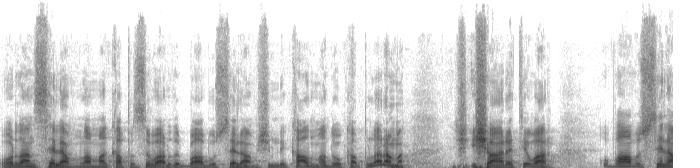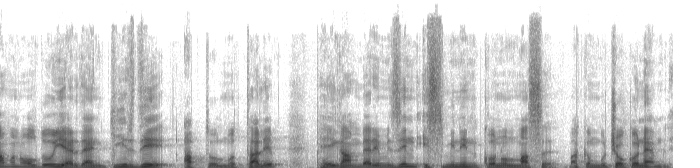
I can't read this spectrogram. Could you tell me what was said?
Oradan selamlama kapısı vardır. Babu selam. Şimdi kalmadı o kapılar ama iş- işareti var. O Babu selamın olduğu yerden girdi Abdülmuttalip. Peygamberimizin isminin konulması. Bakın bu çok önemli.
